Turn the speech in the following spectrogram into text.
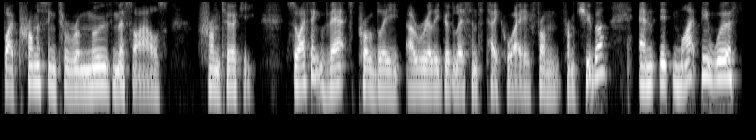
by promising to remove missiles from Turkey. So I think that's probably a really good lesson to take away from, from Cuba. And it might be worth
